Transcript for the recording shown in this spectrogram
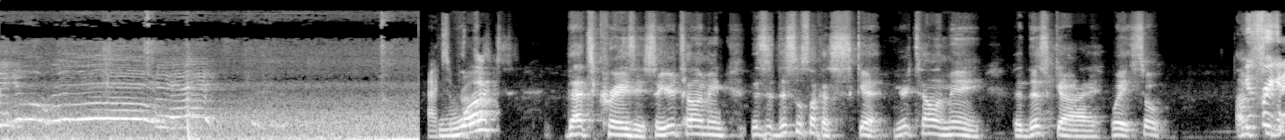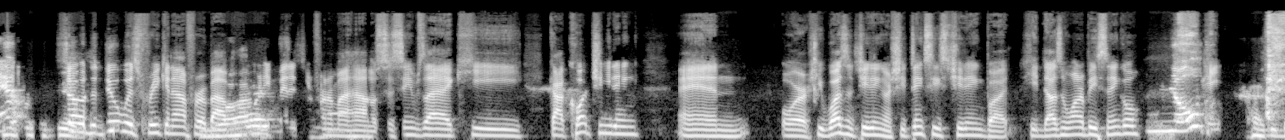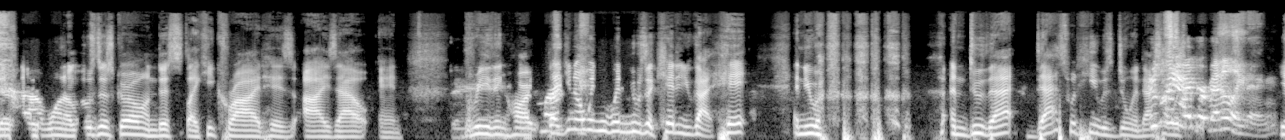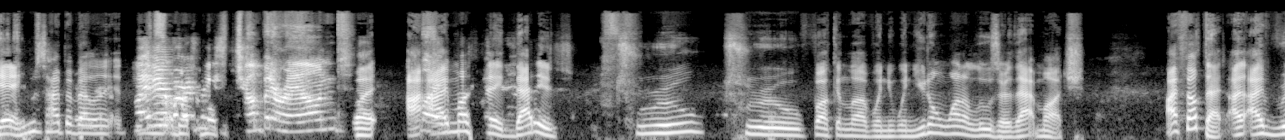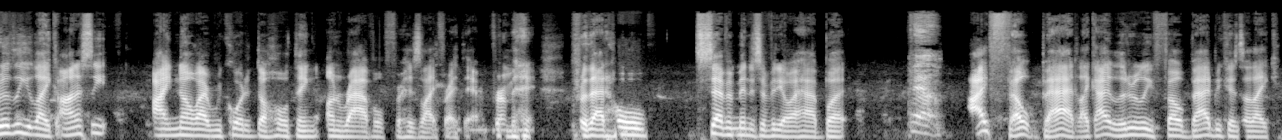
you. Surprised. What? That's crazy. So you're telling me this is this looks like a skit. You're telling me that this guy. Wait, so I'm He's freaking out. So the dude was freaking out for about What? 40 minutes in front of my house. It seems like he got caught cheating and or he wasn't cheating or she thinks he's cheating, but he doesn't want to be single. Nope. He does not want to lose this girl and this like he cried his eyes out and breathing hard. Like you know when you when you was a kid and you got hit and you and do that, that's what he was doing. He That's was like hyperventilating. yeah, he was hyperventilating. My favorite part jumping around. but I, I must say that is true, true fucking love. When you when you don't want to lose her that much, I felt that. I, I really like honestly. I know I recorded the whole thing unravel for his life right there for a minute for that whole seven minutes of video I have, but Yeah. I felt bad. Like I literally felt bad because like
